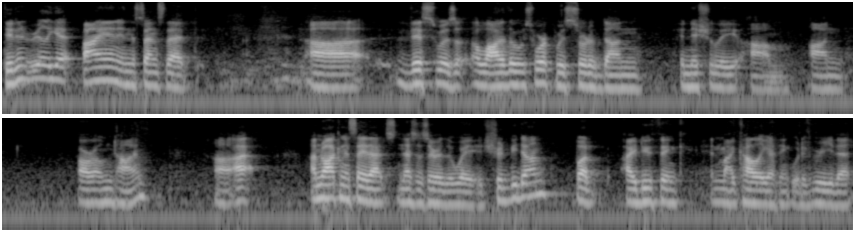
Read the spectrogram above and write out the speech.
didn't really get buy-in in the sense that uh, this was a lot of this work was sort of done initially um, on our own time. Uh, I, I'm not going to say that's necessarily the way it should be done, but I do think, and my colleague I think would agree that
